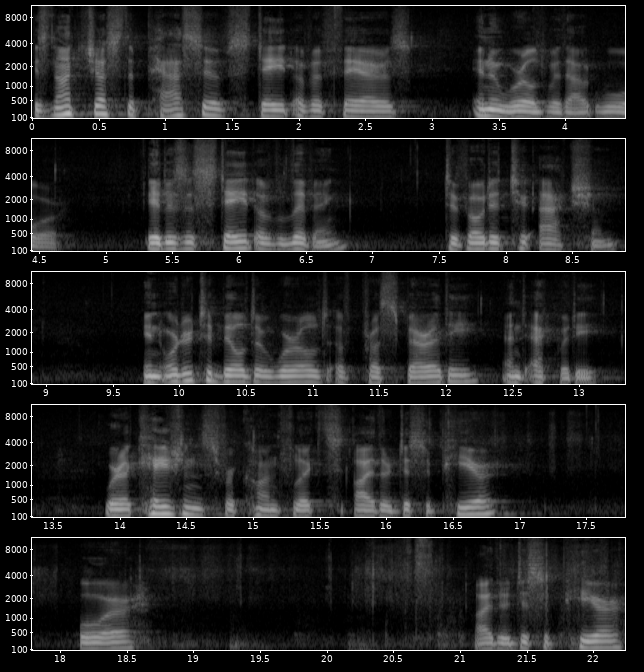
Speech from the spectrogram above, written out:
is not just the passive state of affairs in a world without war. it is a state of living devoted to action in order to build a world of prosperity and equity where occasions for conflicts either disappear or either disappear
